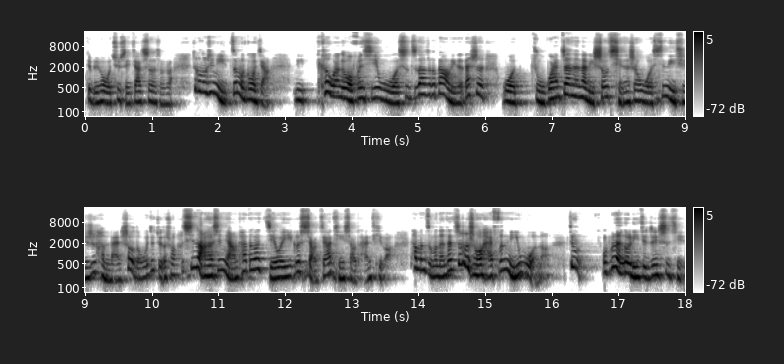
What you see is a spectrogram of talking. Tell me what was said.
就比如说我去谁家吃了什么什么，这个东西你这么跟我讲，你客观给我分析，我是知道这个道理的。但是我主观站在那里收钱的时候，我心里其实是很难受的。我就觉得说，新郎和新娘他都要结为一个小家庭、小团体了，他们怎么能在这个时候还分你我呢？就我不能够理解这件事情。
